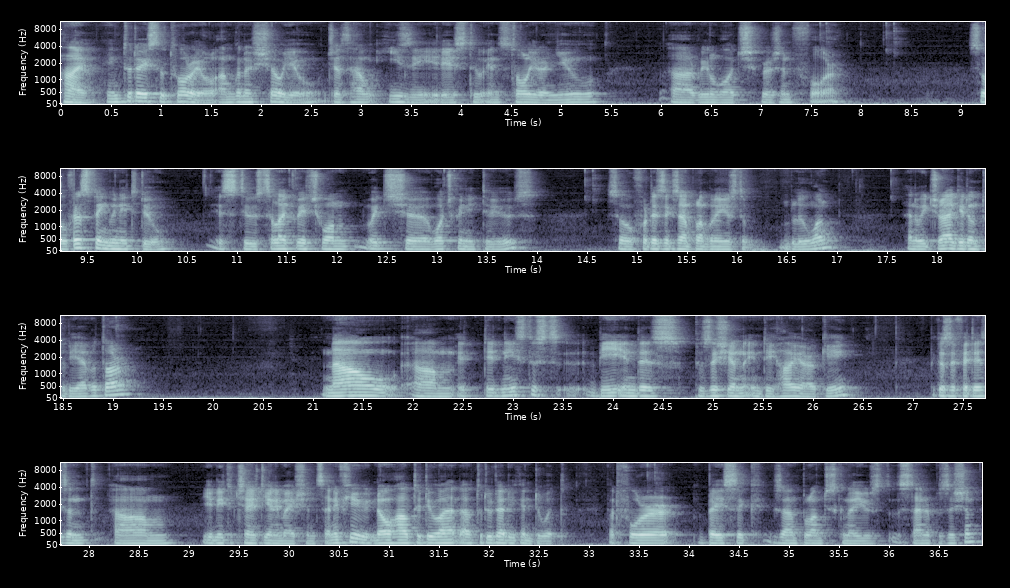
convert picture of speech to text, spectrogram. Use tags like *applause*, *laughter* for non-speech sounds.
Hi, in today's tutorial I'm gonna show you just how easy it is to install your new uh, RealWatch version 4. So first thing we need to do is to select which one, which uh, watch we need to use. So for this example I'm gonna use the blue one and we drag it onto the avatar. Now um, it, it needs to be in this position in the hierarchy because if it isn't um, you need to change the animations. And if you know how to do that, how to do that, you can do it. But for basic example, I'm just gonna use the standard position.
